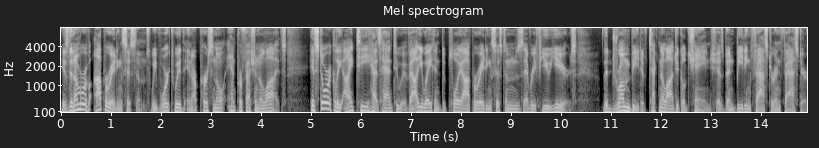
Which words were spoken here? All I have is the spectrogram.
is the number of operating systems we've worked with in our personal and professional lives. Historically, IT has had to evaluate and deploy operating systems every few years. The drumbeat of technological change has been beating faster and faster.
